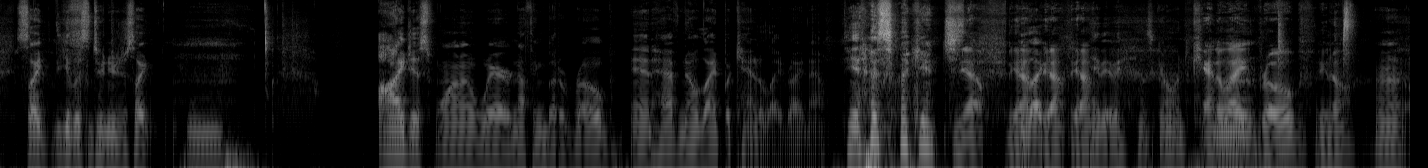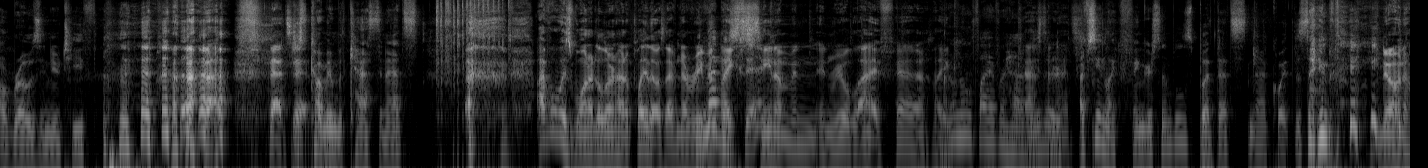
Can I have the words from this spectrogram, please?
it's like you listen to it and you're just like, hmm, I just want to wear nothing but a robe and have no light but candlelight right now. You know, it's like just Yeah, yeah, like, yeah, yeah. Hey, baby, how's it going? Candlelight, robe. You know, Uh, a rose in your teeth. that's it. just it. come in with castanets. I've always wanted to learn how to play those. I've never Wouldn't even that be like sick? seen them in, in real life. Yeah, I like don't know if I ever have either. castanets. I've seen like finger cymbals, but that's not quite the same thing. no, no,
